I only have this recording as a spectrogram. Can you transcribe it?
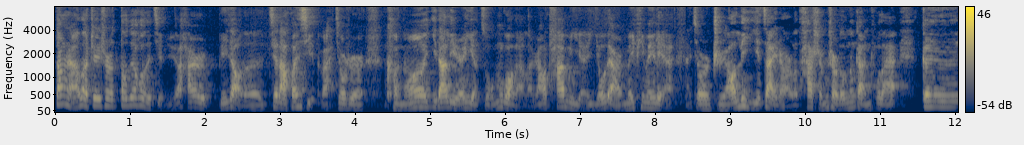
当然了，这事儿到最后的解决还是比较的皆大欢喜的吧。就是可能意大利人也琢磨过来了，然后他们也有点没皮没脸，就是只要利益在这儿了，他什么事儿都能干出来。跟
